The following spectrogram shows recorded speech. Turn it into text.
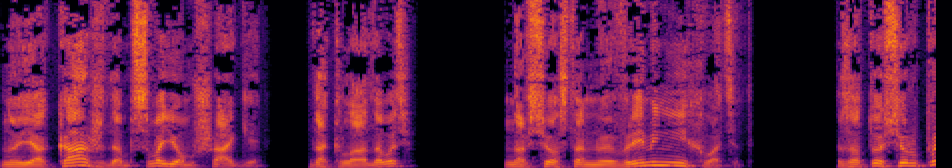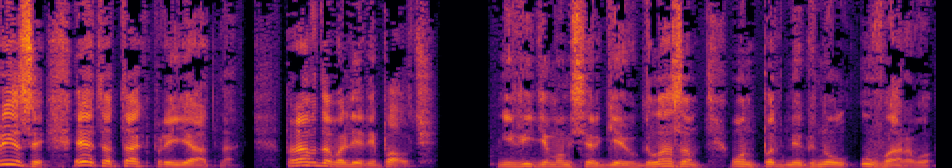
Но я каждом своем шаге докладывать на все остальное времени не хватит. Зато сюрпризы — это так приятно. Правда, Валерий Павлович? Невидимым Сергею глазом он подмигнул Уварову.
